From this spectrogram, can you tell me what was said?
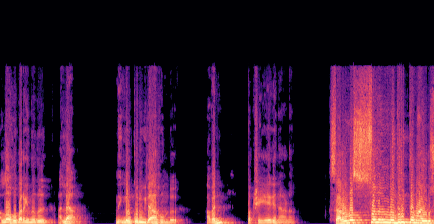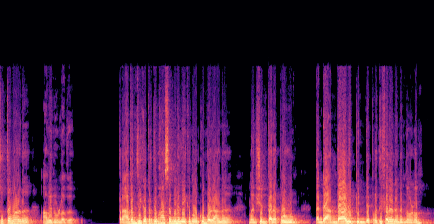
അള്ളാഹു പറയുന്നത് അല്ല നിങ്ങൾക്കൊരു ഇലാഹുണ്ട്. അവൻ പക്ഷേ ഏകനാണ്. സർവസ്വവും വ്യതിരിക്തമായ ഒരു സ്വത്വമാണ് അവനുള്ളത്. പ്രാപഞ്ചിക പ്രതിഭാസങ്ങളിലേക്ക് നോക്കുമ്പോഴാണ് മനുഷ്യൻ പലപ്പോഴും തന്റെ അന്താളിപ്പിന്റെ പ്രതിഫലനമെന്നോണം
